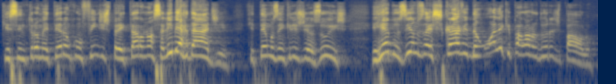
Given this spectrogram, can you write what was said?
que se intrometeram com o fim de espreitar a nossa liberdade que temos em Cristo Jesus e reduzir-nos à escravidão. Olha que palavra dura de Paulo.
